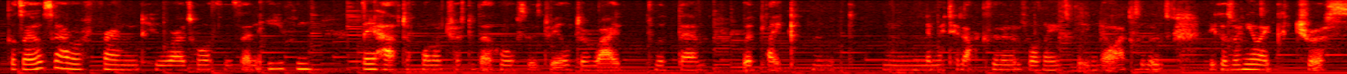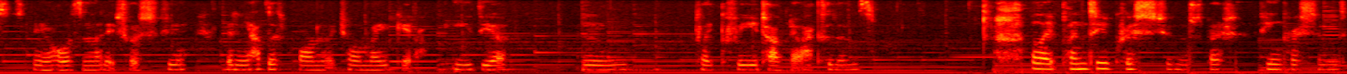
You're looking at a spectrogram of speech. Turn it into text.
Because I also have a friend who rides horses, and even they have to form a trust with their horses to be able to ride with them with like limited accidents, well, basically no accidents, because when you like trust in your horse and let it trust you, then you have this bond which will make it easier, like for you to have no accidents. But like plenty of Christians, especially teen Christians,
